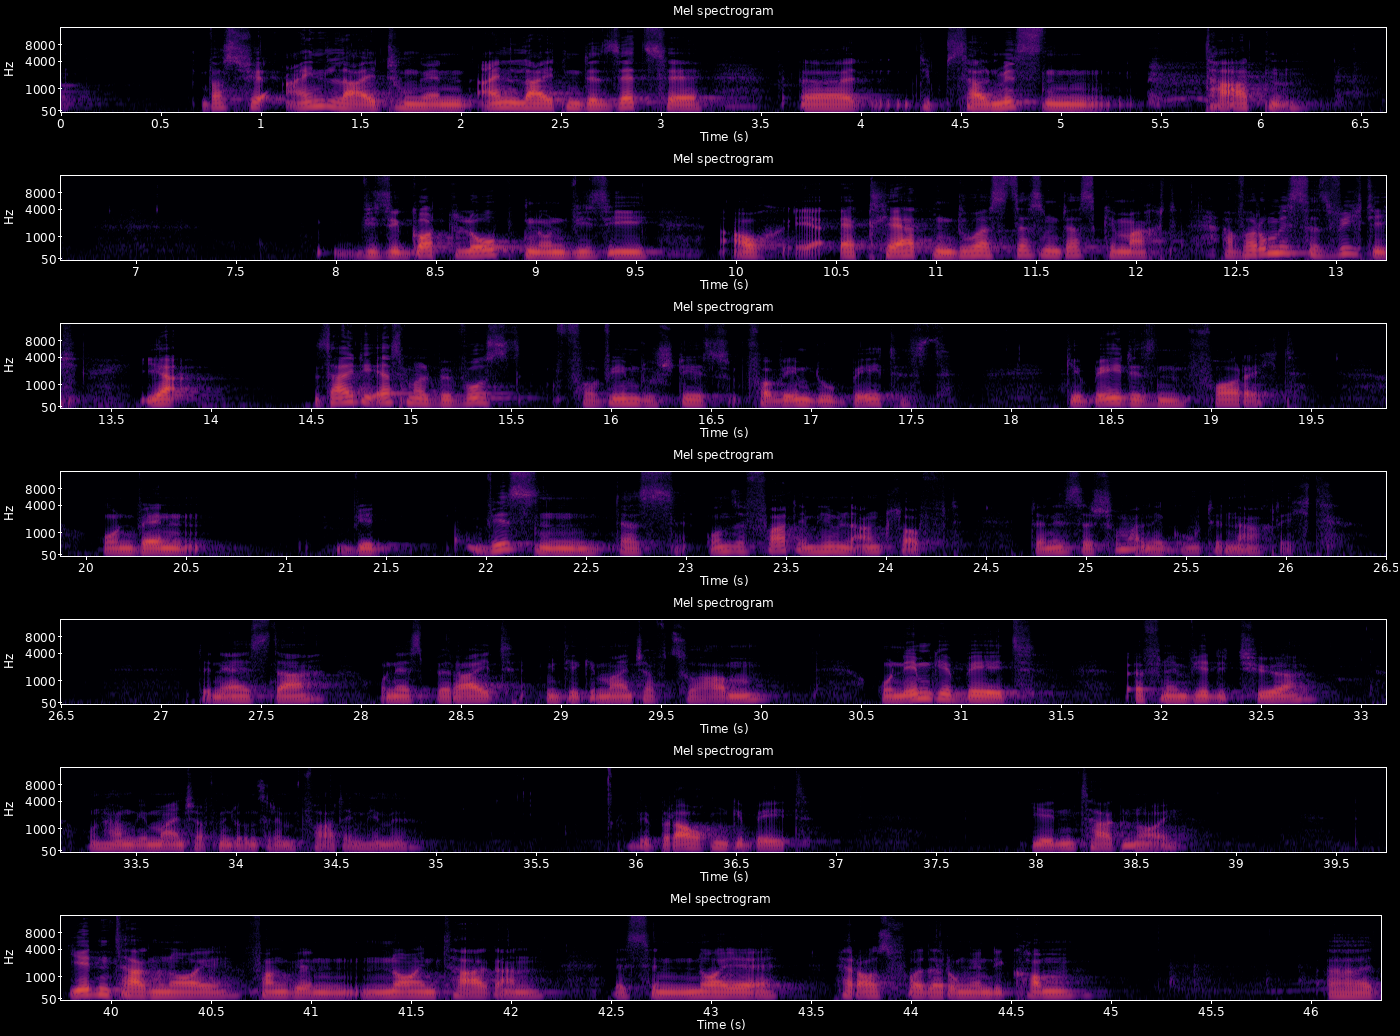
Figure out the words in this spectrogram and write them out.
was für Einleitungen, einleitende Sätze äh, die Psalmisten taten, wie sie Gott lobten und wie sie auch er erklärten, du hast das und das gemacht. Aber warum ist das wichtig? Ja, sei dir erstmal bewusst, vor wem du stehst, vor wem du betest. Gebet ist ein Vorrecht. Und wenn wir wissen, dass unser Vater im Himmel anklopft, dann ist das schon mal eine gute Nachricht. Denn er ist da und er ist bereit, mit dir Gemeinschaft zu haben. Und im Gebet öffnen wir die Tür und haben Gemeinschaft mit unserem Vater im Himmel. Wir brauchen Gebet. Jeden Tag neu. Jeden Tag neu fangen wir einen neuen Tag an. Es sind neue Herausforderungen, die kommen. Äh,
